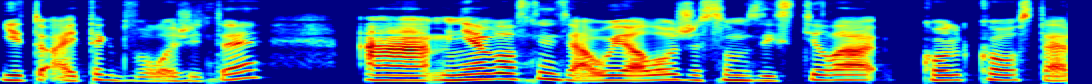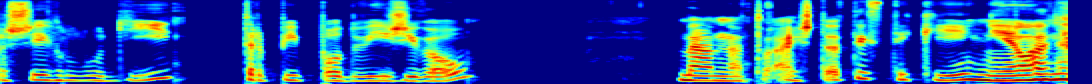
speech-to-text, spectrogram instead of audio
je to aj tak dôležité. A mňa vlastne zaujalo, že som zistila, koľko starších ľudí trpí pod výživou. Mám na to aj štatistiky, nielen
